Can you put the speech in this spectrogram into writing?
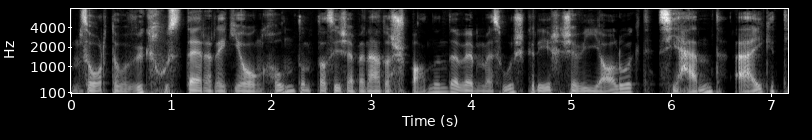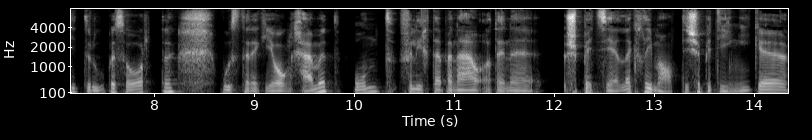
eine Sorte, die wirklich aus dieser Region kommt. Und das ist eben auch das Spannende, wenn man sonst griechische Wein anschaut. Sie haben eigene Traubensorten, die aus der Region kommen und vielleicht eben auch an diesen speziellen klimatischen Bedingungen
